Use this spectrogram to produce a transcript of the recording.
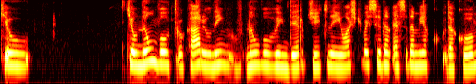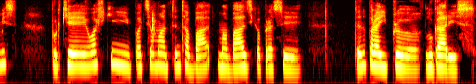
que eu que eu não vou trocar, eu nem não vou vender de jeito nenhum, acho que vai ser da- essa da minha da Comis, porque eu acho que pode ser uma tanta ba- uma básica para ser tanto para ir para lugares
